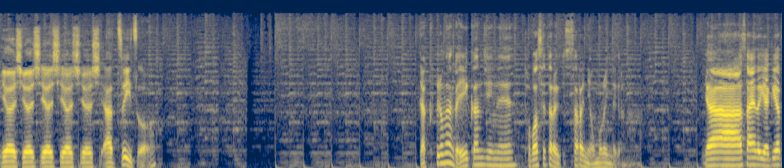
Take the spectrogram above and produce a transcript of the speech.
よしよしよしよしよし、熱いぞ。ダクプリもなんかいい感じにね、飛ばせたらさらにおもろいんだけどな。いやー、サイド逆やっ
